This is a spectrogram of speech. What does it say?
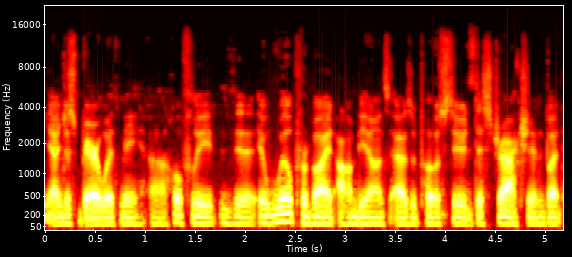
yeah, just bear with me. Uh, hopefully, the, it will provide ambiance as opposed to distraction. But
